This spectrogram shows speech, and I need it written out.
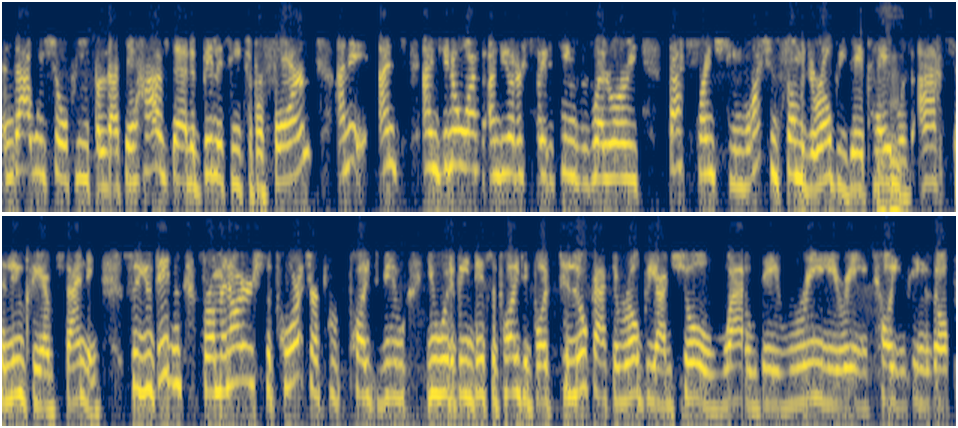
and that will show people that they have that ability to perform. And it and and you know what? On the other side of things as well Rory that French team watching some of the rugby they played was absolutely outstanding. So you didn't from an Irish supporter p- point of view you would have been disappointed. But to look at the rugby on show wow they really really tightened things up.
